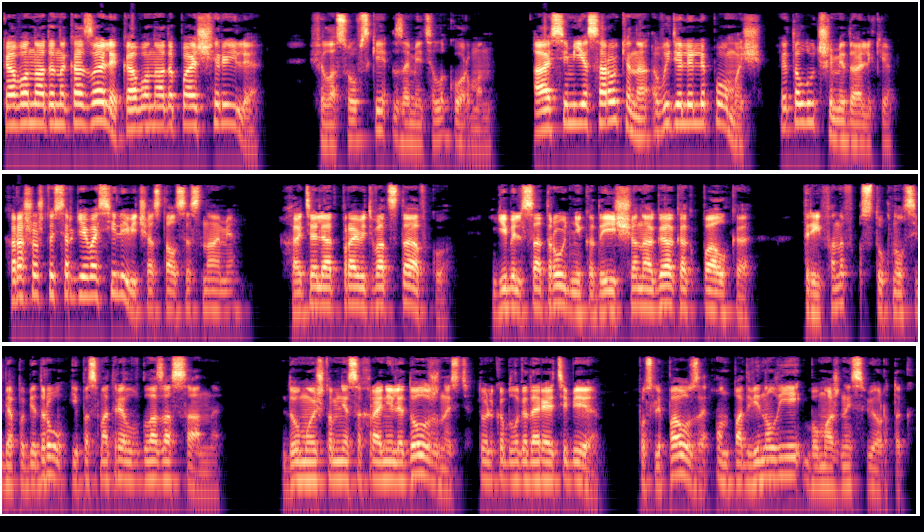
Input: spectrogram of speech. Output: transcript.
«Кого надо наказали, кого надо поощрили», философски заметила Корман. «А семье Сорокина выделили помощь. Это лучше медальки. Хорошо, что Сергей Васильевич остался с нами». «Хотели отправить в отставку. Гибель сотрудника, да еще нога как палка. Трифонов стукнул себя по бедру и посмотрел в глаза Санны. «Думаю, что мне сохранили должность только благодаря тебе». После паузы он подвинул ей бумажный сверток,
